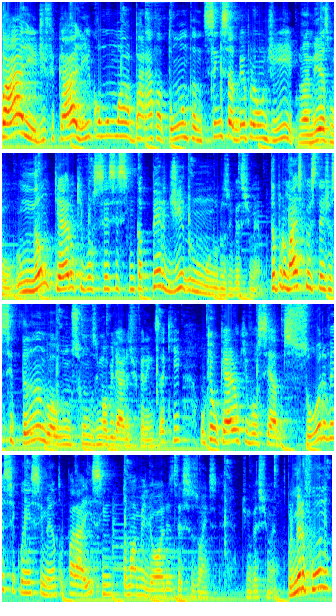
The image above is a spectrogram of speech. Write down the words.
Pare de ficar ali como uma barata tonta, sem saber para onde ir, não é mesmo? Eu não quero que você se sinta perdido no mundo dos investimentos. Então, por mais que eu esteja citando alguns fundos imobiliários diferentes aqui, o que eu quero é que você absorva esse conhecimento para aí sim tomar melhores decisões de investimento. Primeiro fundo,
